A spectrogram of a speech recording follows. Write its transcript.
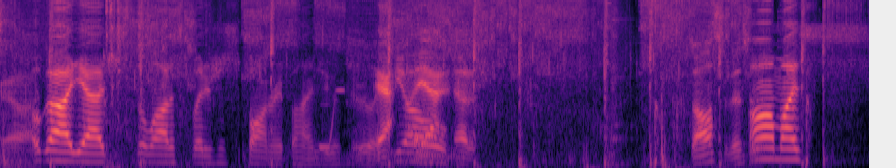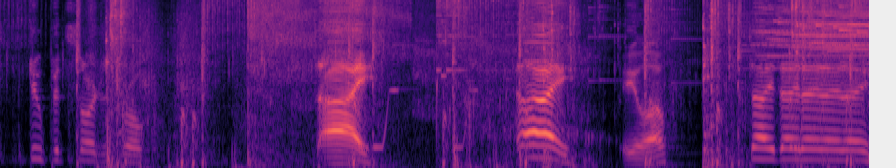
God. Oh god, yeah, just a lot of spiders just spawn right behind you. They're like, yeah, Yo. yeah, I noticed. It's awesome, isn't Oh it? my stupid sword just broke. Die! Die! Are you low? Die, die, die, die, die.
